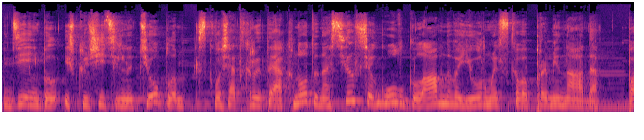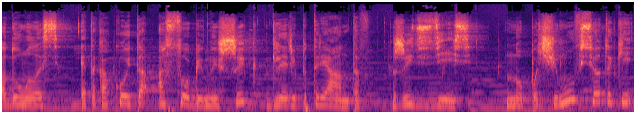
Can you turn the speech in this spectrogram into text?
День был исключительно теплым, сквозь открытое окно доносился гул главного юрмальского променада. Подумалось, это какой-то особенный шик для репатриантов – жить здесь. Но почему все-таки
